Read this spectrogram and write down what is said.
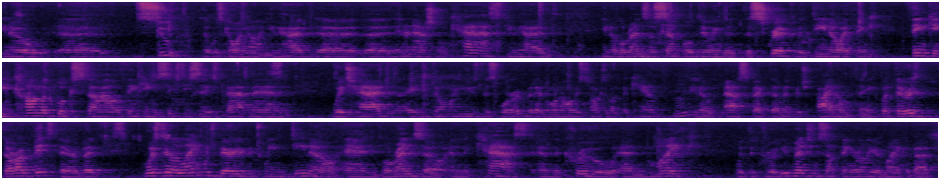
you know, uh, soup that was going on. You had uh, the international cast, you had, you know, Lorenzo Semple doing the, the script with Dino, I think, thinking comic book style, thinking 66 Batman, which had, I don't want to use this word, but everyone always talks about the camp, you know, aspect of it, which I don't think, but there is, there are bits there, but was there a language barrier between Dino and Lorenzo and the cast and the crew and Mike with the crew? You mentioned something earlier, Mike, about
